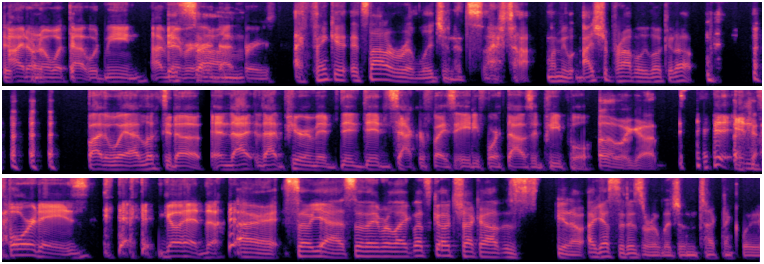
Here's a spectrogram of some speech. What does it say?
it- I don't know what that would mean. I've never heard um, that phrase. I think it, it's not a religion. It's I, let me. I should probably look it up. By the way, I looked it up, and that that pyramid they did sacrifice eighty four thousand people Oh my god! in Okay. four days. Go ahead though. All right. So yeah. So they were like, let's go check out this. You know, I guess it is a religion technically.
